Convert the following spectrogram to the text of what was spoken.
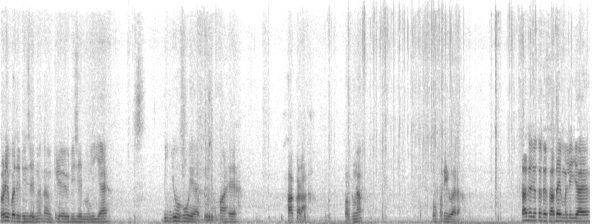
ઘણી બધી ડિઝાઇન તમે કે એવી ડિઝાઇન મળી જાય બીજું શું યાર આમાં હે હાકડા પગના ઉપરી વાળા સાદે જતો તે સાદાઈ મળી જાય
